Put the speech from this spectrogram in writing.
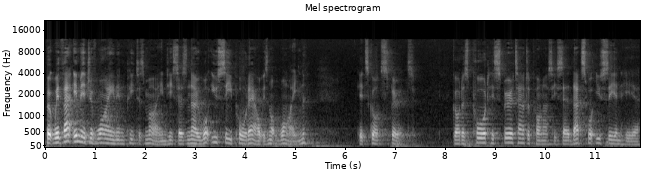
But with that image of wine in Peter's mind, he says, no, what you see poured out is not wine, it's God's Spirit. God has poured his Spirit out upon us, he said. That's what you see and hear.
